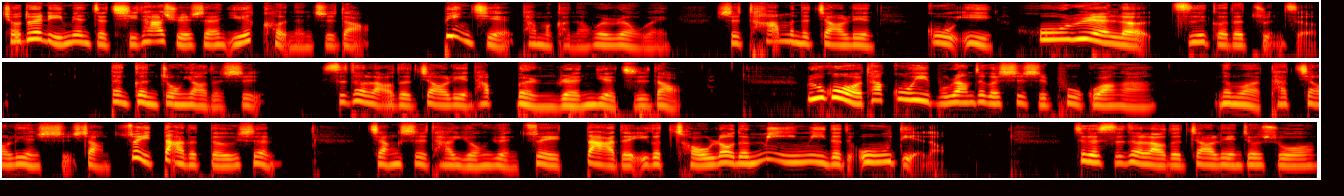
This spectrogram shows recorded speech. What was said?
球队里面的其他学生也可能知道，并且他们可能会认为。是他们的教练故意忽略了资格的准则，但更重要的是，斯特劳的教练他本人也知道，如果他故意不让这个事实曝光啊，那么他教练史上最大的得胜，将是他永远最大的一个丑陋的秘密的污点哦。这个斯特劳的教练就说，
